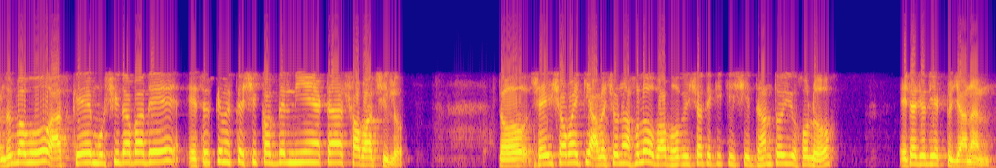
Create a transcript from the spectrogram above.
বাবু আজকে মুর্শিদাবাদে এসএস কেমিস্ট্রি শিক্ষকদের নিয়ে একটা সভা ছিল। তো সেই সবাই কি আলোচনা হলো বা ভবিষ্যতে কি কি সিদ্ধান্তই হলো এটা যদি একটু জানান।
